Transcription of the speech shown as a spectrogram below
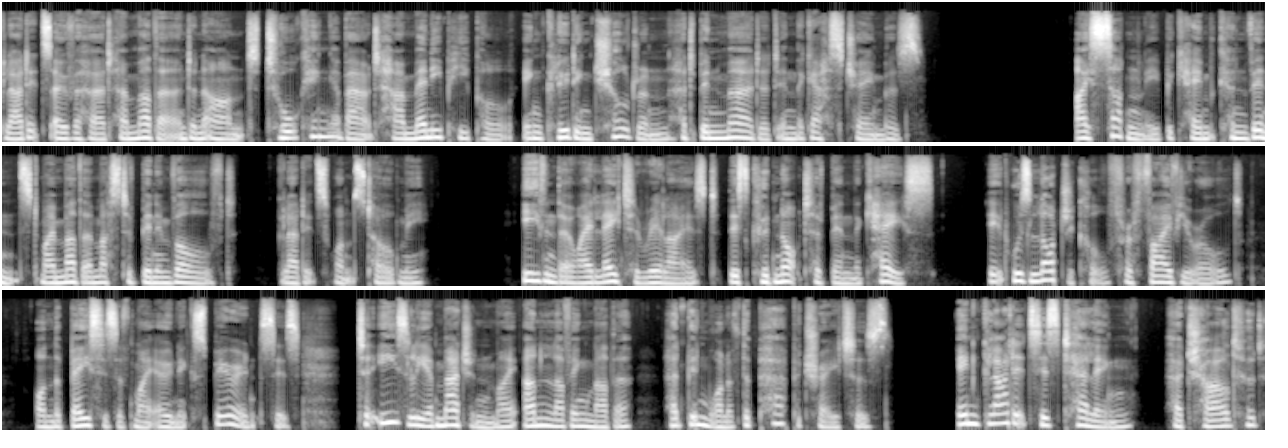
Gladitz overheard her mother and an aunt talking about how many people, including children, had been murdered in the gas chambers. I suddenly became convinced my mother must have been involved, Gladitz once told me. Even though I later realised this could not have been the case, it was logical for a five year old, on the basis of my own experiences, to easily imagine my unloving mother had been one of the perpetrators. In Gladitz's telling, her childhood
